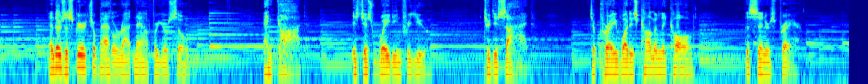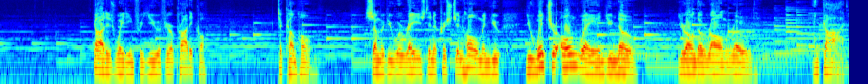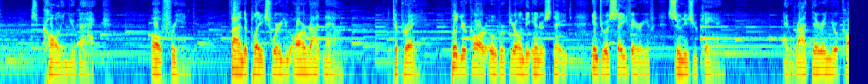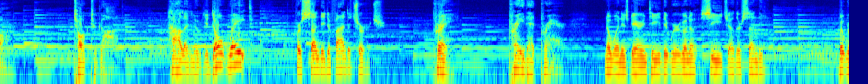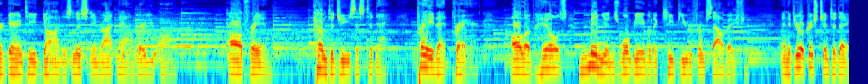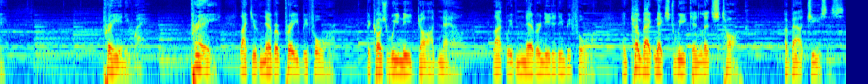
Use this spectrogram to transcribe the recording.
And there's a spiritual battle right now for your soul. And God is just waiting for you to decide to pray what is commonly called the sinner's prayer. God is waiting for you, if you're a prodigal, to come home. Some of you were raised in a Christian home and you, you went your own way and you know you're on the wrong road. And God is calling you back. Oh, friend, find a place where you are right now to pray. Pull your car over if you're on the interstate into a safe area as soon as you can and right there in your car, talk to God. Hallelujah. Don't wait for Sunday to find a church. Pray. Pray that prayer. No one is guaranteed that we're going to see each other Sunday, but we're guaranteed God is listening right now where you are. Oh, friend, come to Jesus today. Pray that prayer all of hell's minions won't be able to keep you from salvation. And if you're a Christian today, pray anyway. Pray like you've never prayed before because we need God now like we've never needed Him before. And come back next week and let's talk about Jesus.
